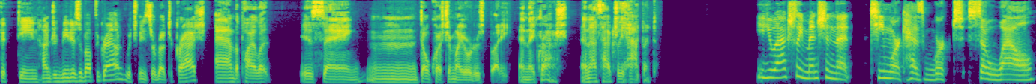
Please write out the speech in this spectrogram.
1500 meters above the ground, which means they're about to crash. And the pilot is saying, mm, don't question my orders, buddy. And they crash. And that's actually happened. You actually mentioned that teamwork has worked so well,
